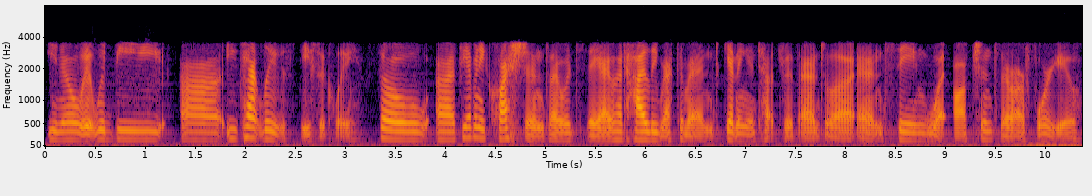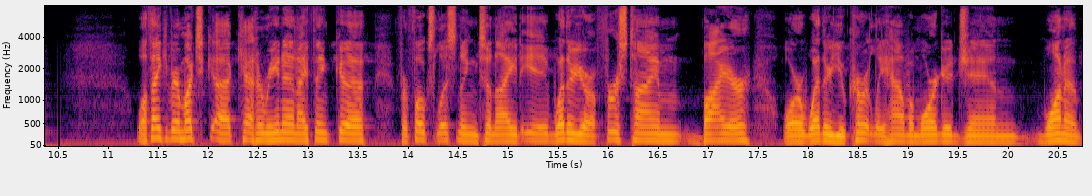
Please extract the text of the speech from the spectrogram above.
you know, it would be uh, you can't lose basically. So uh, if you have any questions, I would say I would highly recommend getting in touch with Angela and seeing what options there are for you. Well, thank you very much, uh. And I think uh, for folks listening tonight, eh, whether you're a first time buyer or whether you currently have a mortgage and want to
